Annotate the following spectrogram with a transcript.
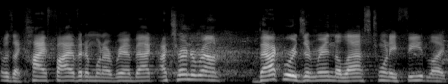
I was like high fiving them when I ran back. I turned around backwards and ran the last 20 feet like.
